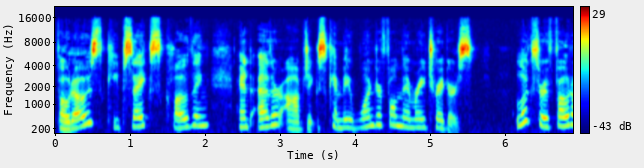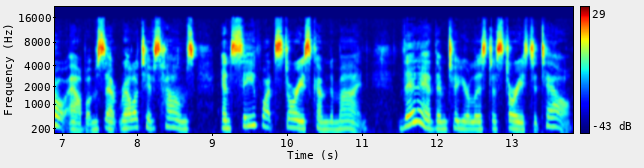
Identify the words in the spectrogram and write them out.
Photos, keepsakes, clothing, and other objects can be wonderful memory triggers. Look through photo albums at relatives' homes and see what stories come to mind. Then add them to your list of stories to tell.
